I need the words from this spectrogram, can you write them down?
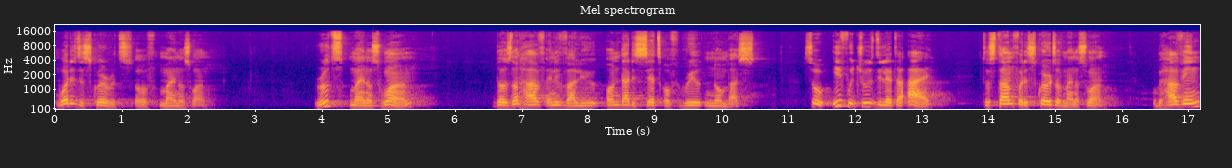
what is the square root of minus 1? Root minus 1 does not have any value under the set of real numbers. So, if we choose the letter i to stand for the square root of minus 1, we'll be having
